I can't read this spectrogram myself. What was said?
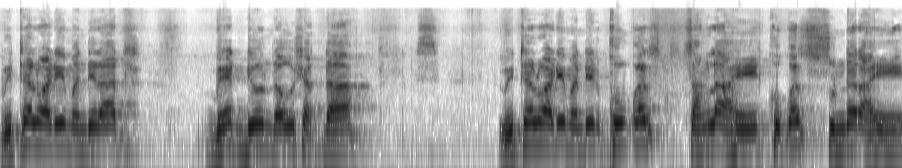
विठ्ठलवाडी मंदिरात भेट देऊन जाऊ शकता. विठ्ठलवाडी मंदिर खूपच चांगलं आहे खूपच सुंदर आहे.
